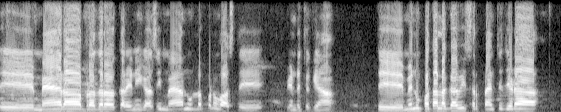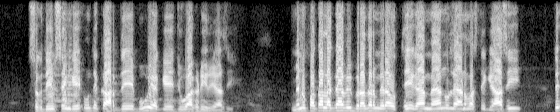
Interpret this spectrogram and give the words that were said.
ਤੇ ਮੇਰਾ ਬ੍ਰਦਰ ਘਰੇ ਨਹੀਂ ਗਿਆ ਸੀ, ਮੈਂ ਉਹਨੂੰ ਲੱਭਣ ਵਾਸਤੇ ਪਿੰਡ 'ਚ ਗਿਆ। ਤੇ ਮੈਨੂੰ ਪਤਾ ਲੱਗਾ ਵੀ ਸਰਪੰਚ ਜਿਹੜਾ ਸੁਖਦੇਵ ਸਿੰਘ ਹੈ ਉਹਦੇ ਘਰ ਦੇ ਬੂਹੇ ਅੱਗੇ ਜੂਆ ਖੜੀ ਰਿਹਾ ਸੀ। ਮੈਨੂੰ ਪਤਾ ਲੱਗਾ ਵੀ ਬ੍ਰਦਰ ਮੇਰਾ ਉੱਥੇ ਹੈਗਾ, ਮੈਂ ਉਹਨੂੰ ਲੈਣ ਵਾਸਤੇ ਗਿਆ ਸੀ ਤੇ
